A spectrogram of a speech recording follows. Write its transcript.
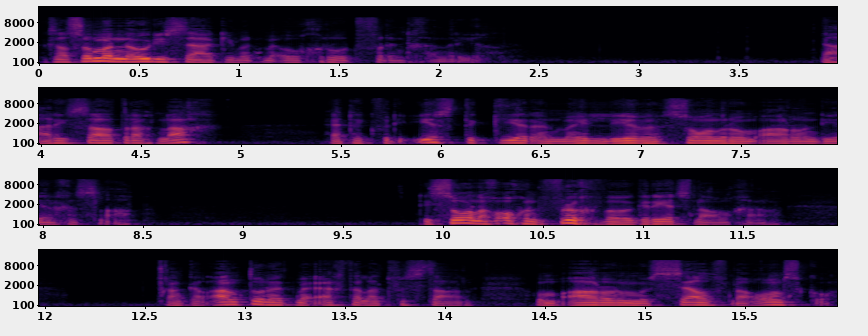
Ek sal sommer nou die saakie met my ou groot vriend gaan reël. Daardie Saterdagnag het ek vir die eerste keer in my lewe sonder om Aaron deur geslaap. Die sonoggend vroeg wou ek reeds na hom gaan. Ankel Anton het my egter laat verstaan om Aaron moes self na ons kom.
